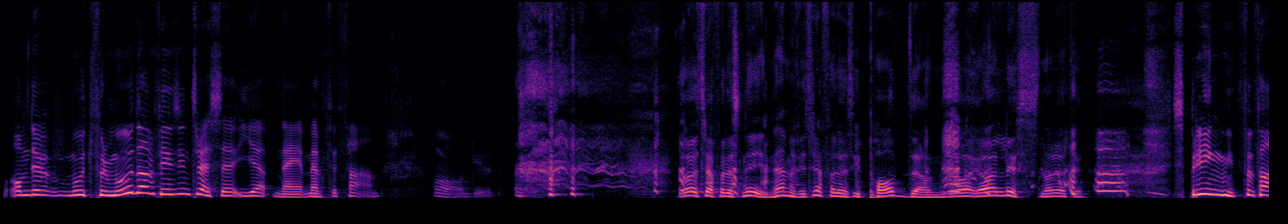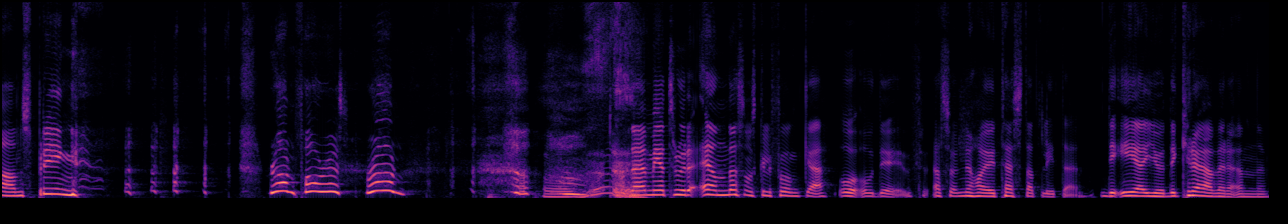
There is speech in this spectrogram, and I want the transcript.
om det mot förmodan finns intresse, ja. Nej, men för fan. Åh, gud. Ja, träffades ni? Nej, men vi träffades i podden. Var, jag lyssnade till... Spring för fan, spring! run Forrest, run! Nej, men jag tror det enda som skulle funka, och, och det, alltså nu har jag ju testat lite, det är ju, det kräver en,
